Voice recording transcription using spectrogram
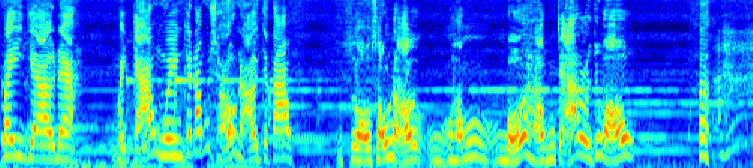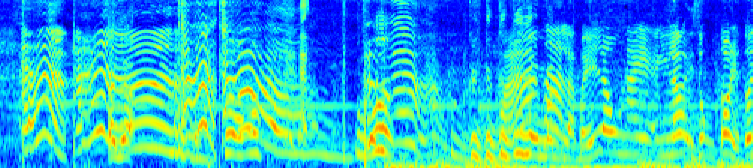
Bây giờ nè Mày trả nguyên cái đống sổ nợ cho tao. Sổ, sổ nợ Không bữa hồng trả rồi chứ bộ. À, À, dạ. Cái, cái, cái, cái gì Hóa mà ra là bấy lâu nay anh lợi dụng tôi để tôi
